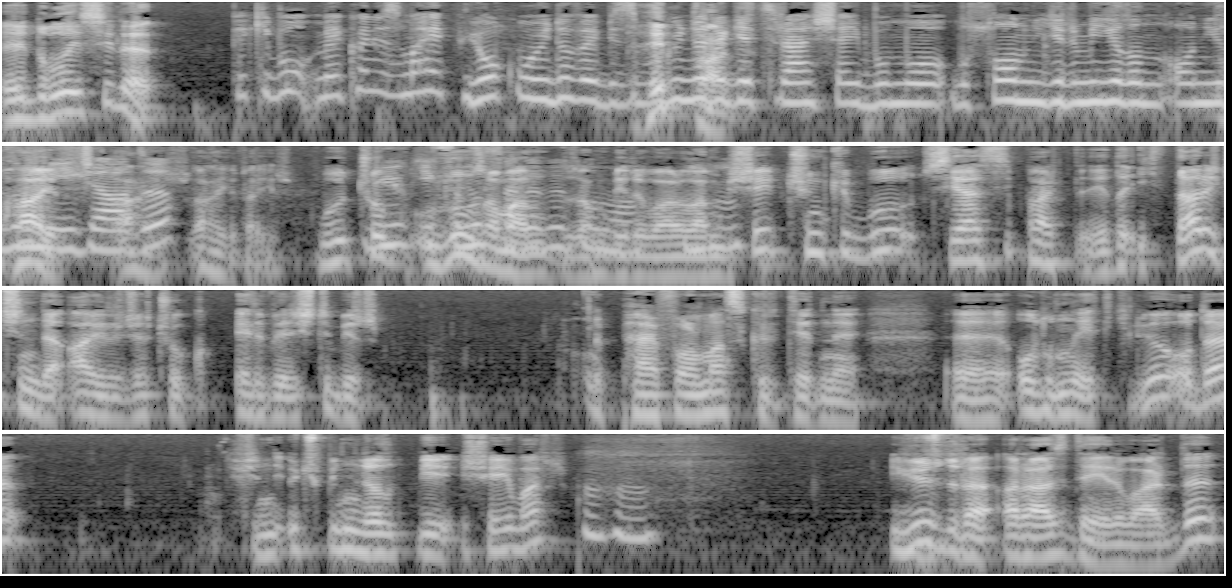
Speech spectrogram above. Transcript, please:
E, dolayısıyla Peki bu mekanizma hep yok muydu ve bizi bugünlere vardı. getiren şey bu mu? Bu son 20 yılın 10 yılın hayır, icadı? Hayır, hayır, hayır. Bu çok Büyük uzun zamandan beri var olan Hı-hı. bir şey. Çünkü bu siyasi partiler ya da iktidar içinde ayrıca çok elverişli bir performans kriterine e, olumlu etkiliyor. O da şimdi 3000 liralık bir şey var. Hı hı. 100 lira arazi değeri vardı.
